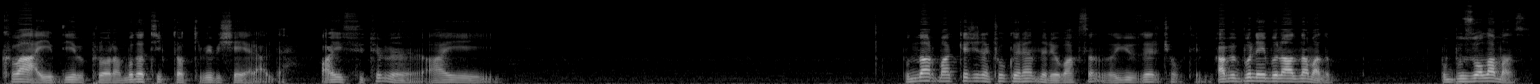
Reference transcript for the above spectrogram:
Kvaib diye bir program. Bu da TikTok gibi bir şey herhalde. Ay sütü mü? Ay. Bunlar makyajına çok önem veriyor. Baksanıza yüzleri çok temiz. Abi bu ne bunu anlamadım. Bu buz olamaz.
